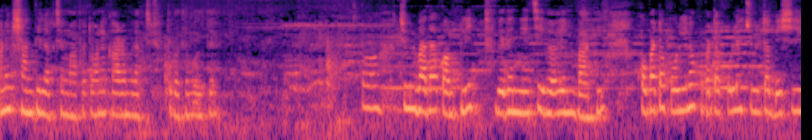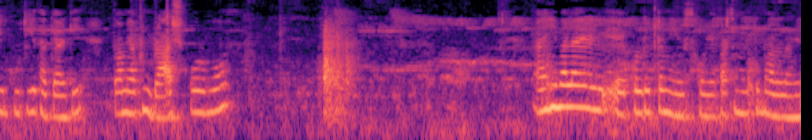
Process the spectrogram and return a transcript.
অনেক শান্তি লাগছে মাথাটা, অনেক আরাম লাগছে সত্যি কথা বলতে। তো চুল বাঁধা কমপ্লিট বেঁধে নিয়েছি এভাবে আমি বাঁধি। খোপাটা করি না খোপাটা করলে চুলটা বেশি গুটিয়ে থাকে আর কি। তো আমি এখন ব্রাশ করব। হিমালয়ের কোলগেটটা আমি ইউজ করি পার্সোনালি খুব ভালো লাগে।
